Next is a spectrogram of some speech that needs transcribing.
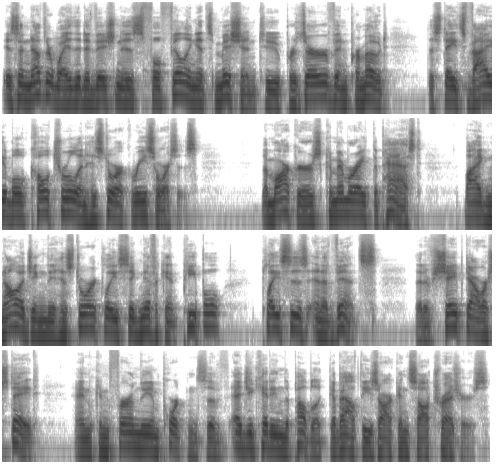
is another way the division is fulfilling its mission to preserve and promote the state's valuable cultural and historic resources. The markers commemorate the past by acknowledging the historically significant people, places, and events that have shaped our state and confirm the importance of educating the public about these Arkansas treasures.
